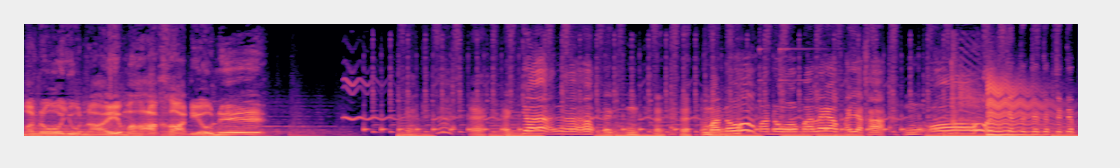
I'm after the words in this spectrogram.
มโนอยู่ไหนมาหาข้าเดี๋ยวนี้ เออ๊ะเจ้าเอะมาโนมาโนมาแล้วพะยะค่ะ โอ้ยเจ็บเจ็บเจ็บเจ็บเจ็บ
